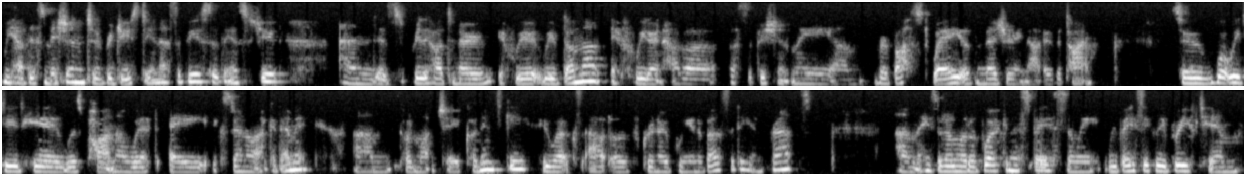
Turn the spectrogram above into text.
We have this mission to reduce DNS abuse at the Institute, and it's really hard to know if we, we've done that if we don't have a, a sufficiently um, robust way of measuring that over time. So what we did here was partner with a external academic um, called Maciej Korczyński, who works out of Grenoble University in France. Um, he's done a lot of work in this space and we, we basically briefed him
